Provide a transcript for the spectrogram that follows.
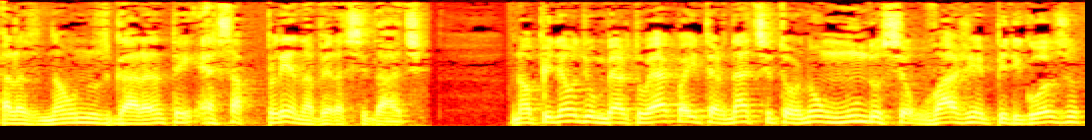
elas não nos garantem essa plena veracidade. Na opinião de Humberto Eco, a internet se tornou um mundo selvagem e perigoso,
